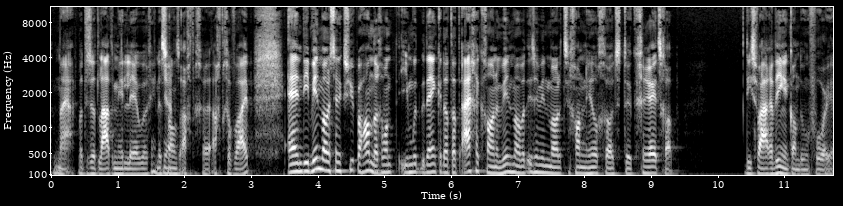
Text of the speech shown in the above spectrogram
nou ja, wat is het late middeleeuwen, renaissance-achtige achtige vibe. En die windmolens zijn natuurlijk super handig, want je moet bedenken dat dat eigenlijk gewoon een windmolen, wat is een windmolen? Het is gewoon een heel groot stuk gereedschap. Die zware dingen kan doen voor je.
